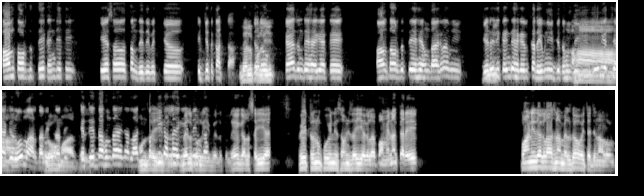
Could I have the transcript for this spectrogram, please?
ਆਮ ਤੌਰ ਇਹ ਕਹਿੰਦੇ ਕਿ ਇਸ ਧੰਦੇ ਦੇ ਵਿੱਚ ਇੱਜ਼ਤ ਘੱਟ ਆ। ਬਿਲਕੁਲ ਜਦੋਂ- ਕਹਿ ਦਿੰਦੇ ਹੈਗੇ ਕਿ ਆਮ ਤੌਰ ਉੱਤੇ ਇਹ ਹੁੰਦਾ ਹੈਗਾ ਨਾ ਵੀ ਜਿਹੜੇ ਵੀ ਕਹਿੰਦੇ ਹੈਗੇ ਵੀ ਘਰੇ ਵੀ ਨਹੀਂ ਇੱਜ਼ਤ ਹੁੰਦੀ ਉਹ ਵੀ ਇੱਥੇ ਆ ਕੇ ਰੋਹ ਮਾਰਦਾ ਵੇਖਦਾ ਤੇ ਇਦਾਂ ਹੁੰਦਾ ਹੈਗਾ ਲਾਜ ਪੱਕੀ ਗੱਲ ਹੈਗੀ ਬਿਲਕੁਲ ਬਿਲਕੁਲ। ਇਹ ਗੱਲ ਸਹੀ ਹੈ। ਵੇਟਰ ਨੂੰ ਕੋਈ ਨਹੀਂ ਸਮਝਦਾ ਜੀ ਅਗਲਾ ਭਾਵੇਂ ਨਾ ਘਰੇ ਪਾਣੀ ਦਾ ਗਲਾਸ ਨਾ ਮਿਲਦਾ ਹੋਵੇ ਚੱਜ ਨਾਲ ਉਹਨੂੰ।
